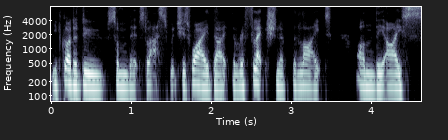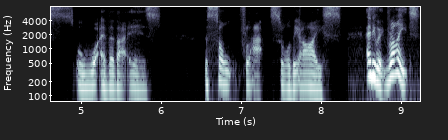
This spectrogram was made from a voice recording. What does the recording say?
you've got to do some bits last, which is why like the reflection of the light on the ice or whatever that is, the salt flats or the ice. Anyway, right.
